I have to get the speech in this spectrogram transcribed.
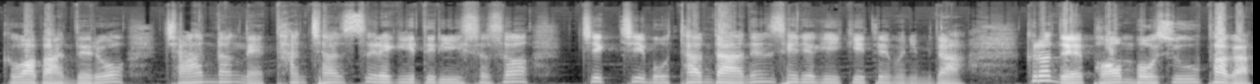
그와 반대로 자한당 내 탄찬 쓰레기들이 있어서 찍지 못한다는 세력이 있기 때문입니다. 그런데 범보수 우파가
